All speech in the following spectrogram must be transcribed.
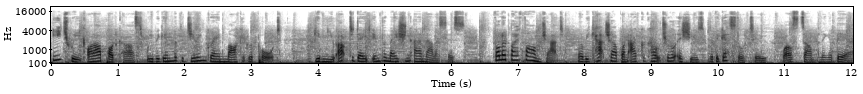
Each week on our podcast, we begin with the Dewing Grain Market Report, giving you up to date information and analysis, followed by Farm Chat, where we catch up on agricultural issues with a guest or two whilst sampling a beer,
